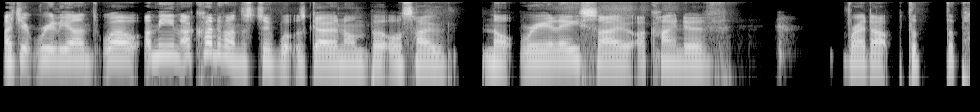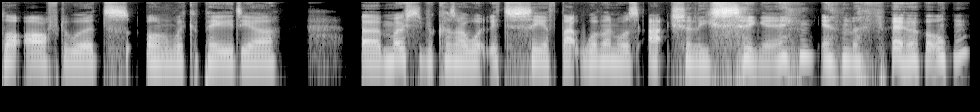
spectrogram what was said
I didn't really un- well. I mean, I kind of understood what was going on, but also not really. So I kind of read up the the plot afterwards on Wikipedia. Uh, mostly because I wanted to see if that woman was actually singing in the film,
